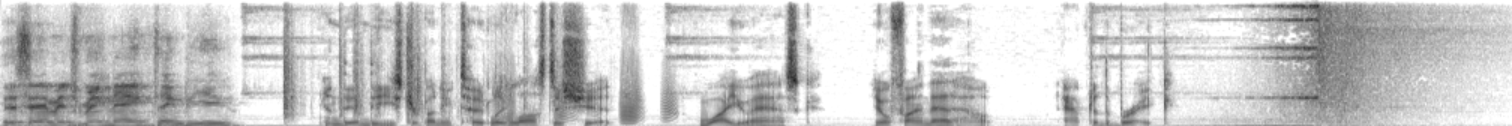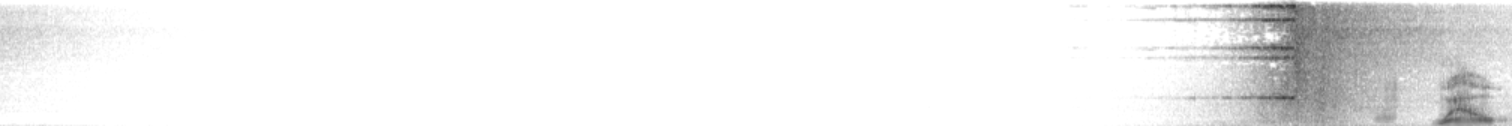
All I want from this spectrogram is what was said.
This image mean anything to you? And then the Easter Bunny totally lost his shit. Why, you ask? You'll find that out after the break. Wow,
